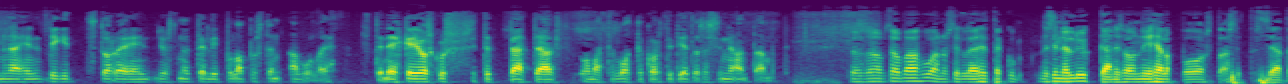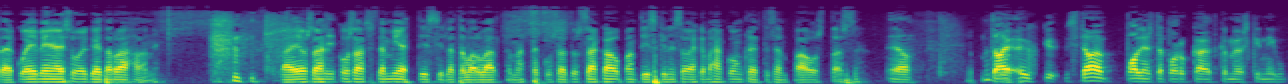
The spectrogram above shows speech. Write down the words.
näihin digistoreihin just noiden lippulappusten avulla ja sitten ehkä joskus sitten päättää omat luottokorttitietonsa sinne antaa, mutta se on, se on vaan huono silleen, että kun ne sinne lykkää, niin se on niin helppo ostaa sitten sieltä. Ja kun ei mene edes oikeita rahaa, niin tai ei osaa, niin. osaa sitä miettiä sillä tavalla välttämättä. Kun sä oot jossain kaupan tiski, niin se on ehkä vähän konkreettisempaa ostaa se. Joo. Mutta sitä on paljon sitä porukkaa, jotka myöskin niin kuin,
